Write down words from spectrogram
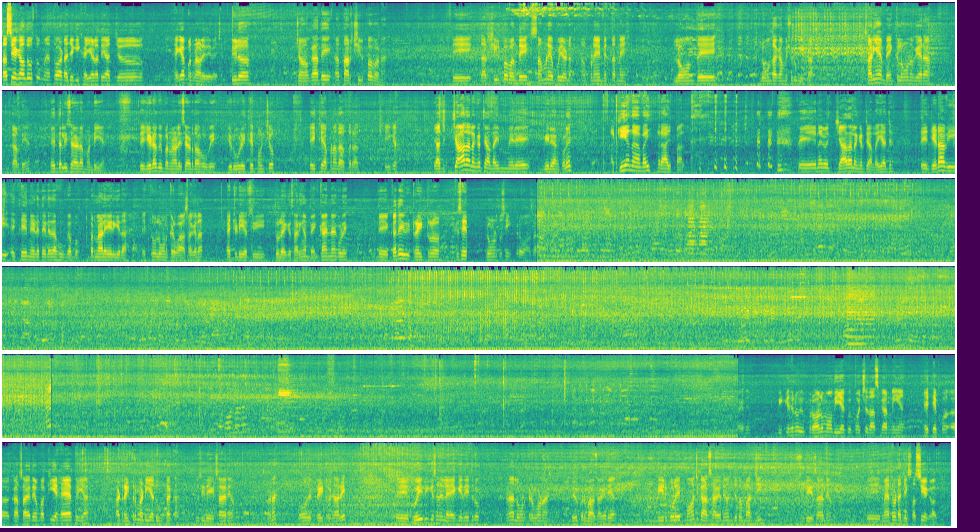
ਸਤਿ ਸ਼੍ਰੀ ਅਕਾਲ ਦੋਸਤੋ, ਮੈਂ ਤੁਹਾਡਾ ਜੱਗੀ ਖਾਈ ਵਾਲਾ ਤੇ ਅੱਜ ਹੈਗਾ ਬਰਨਾਲੇ ਦੇ ਵਿੱਚ। ਫੀਲ ਚੌਂਕਾ ਤੇ ਆ ਤਰਕਸ਼ੀਲ ਭਵਨ ਆ। ਤੇ ਤਰਕਸ਼ੀਲ ਭਵਨ ਦੇ ਸਾਹਮਣੇ ਆਪੋਜ਼ਿਟ ਆਪਣੇ ਮਿੱਤਰ ਨੇ ਲੋਨ ਦੇ ਲੋਨ ਦਾ ਕੰਮ ਸ਼ੁਰੂ ਕੀਤਾ। ਸਾਰੀਆਂ ਬੈਂਕ ਲੋਨ ਵਗੈਰਾ ਕਰਦੇ ਆ। ਇਧਰਲੀ ਸਾਈਡ ਆ ਮੰਡੀ ਆ। ਤੇ ਜਿਹੜਾ ਕੋਈ ਬਰਨਾਲੇ ਸਾਈਡ ਦਾ ਹੋਵੇ, ਜਰੂਰ ਇੱਥੇ ਪਹੁੰਚੋ ਤੇ ਇੱਥੇ ਆਪਣਾ ਦਫ਼ਤਰ ਆ। ਠੀਕ ਆ। ਤੇ ਅੱਜ ਚਾਹ ਦਾ ਲੰਗਰ ਚੱਲਦਾ ਜੀ ਮੇਰੇ ਵੀਰਾਂ ਕੋਲੇ। ਕੀ ਆ ਨਾਮ ਬਾਈ? ਰਾਜਪਾਲ। ਤੇ ਇਹਨਾਂ ਕੋਲ ਚਾਹ ਦਾ ਲੰਗਰ ਚੱਲਦਾ ਸੀ ਅੱਜ। ਤੇ ਜਿਹੜਾ ਵੀ ਇੱਥੇ ਨੇੜੇ ਤੇੜੇ ਦਾ ਹੋਊਗਾ ਬ- ਬਰਨਾਲੇ ਏਰੀਆ ਦਾ, ਇੱਥੋਂ ਲੋਨ ਕਰਵਾ ਸਕਦਾ। HDFC ਤੋਂ ਲੈ ਕੇ ਸਾਰੀਆਂ ਬੈਂਕਾਂ ਇਹਨਾਂ ਕੋਲੇ। ਤੇ ਕਦੇ ਵੀ ਟਰੈਕਟਰ ਕਿਸੇ ਲੋਨ ਤੁਸੀਂ ਕਰਵਾ ਸਕਦੇ ਸਕਦੇ ਹੋ ਵੀ ਕਿਸੇ ਨੂੰ ਵੀ ਪ੍ਰੋਬਲਮ ਆਉਂਦੀ ਹੈ ਕੋਈ ਪੁੱਛ ਦੱਸ ਕਰਨੀ ਆ, ਇੱਥੇ ਪ- ਕਰ ਸਕਦੇ ਹੋ। ਬਾਕੀ ਇਹ ਹੈ ਭਈਆ ਆ ਟਰੈਕਟਰ ਮੰਡੀ ਆ ਦੂਰ ਤੱਕ, ਤੁਸੀਂ ਦੇਖ ਸਕਦੇ ਹੋ, ਹਨਾ? ਉਹ ਉਹਦੇ ਟਰੈਕਟਰ ਸਾਰੇ। ਤੇ ਕੋਈ ਵੀ ਕਿਸੇ ਨੇ ਲੈ ਕੇ ਤੇ ਇਧਰੋਂ, ਹਨਾ ਲੋਨ ਕਰਵਾਉਣਾ, ਤੇ ਉਹ ਕਰਵਾ ਸਕਦੇ ਆ। ਵੀਰ ਕੋਲੇ ਪਹੁੰਚ ਕਰ ਸਕਦੇ ਹੋ, ਜਦੋਂ ਮਰਜ਼ੀ, ਤੁਸੀਂ ਦੇਖ ਸਕਦੇ ਹੋ। ਤੇ ਮੈਂ ਤੁਹਾਡਾ ਜਗ ਸਤਿ ਸ਼੍ਰੀ ਅਕਾਲ ਜੀ।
